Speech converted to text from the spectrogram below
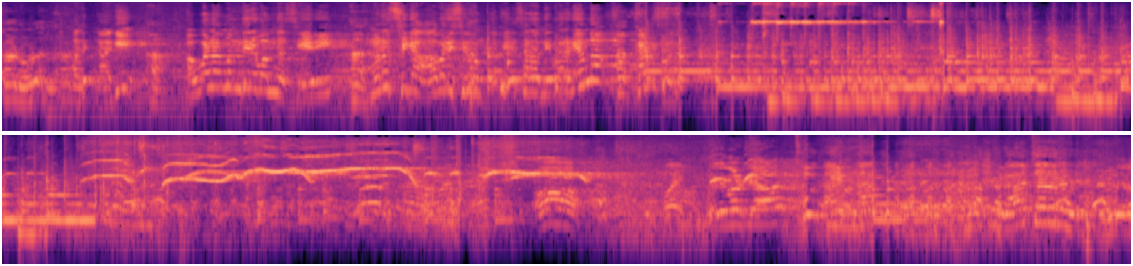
ಕಾಡೋಳಲ್ಲ ಅದಕ್ಕಾಗಿ ಅವಳ ಮಂದಿರವನ್ನ ಸೇರಿ. ಮನಸ್ಸಿಗೆ ಆವರಿಸಿರುವಂತ ಬೇಸರ ನಿವಾರಣೆಯನ್ನ ಕಂಡುಕೊಳ್ಳ ಆ, ಎಲ್ಲಿ ಹೊರಟ್ಯಾ? ಗ್ರಾಚಾರ ನೋಡಿ ಮಂದಿರ?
